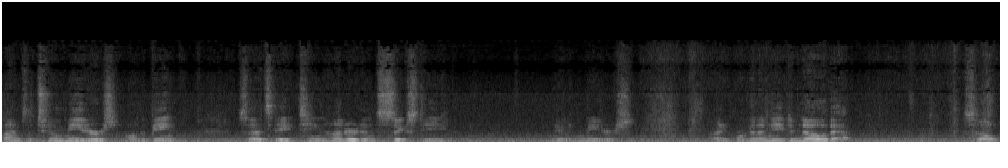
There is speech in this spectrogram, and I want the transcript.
times the 2 meters on the beam. So that's 1,860 newton meters. Right? We're going to need to know that. So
